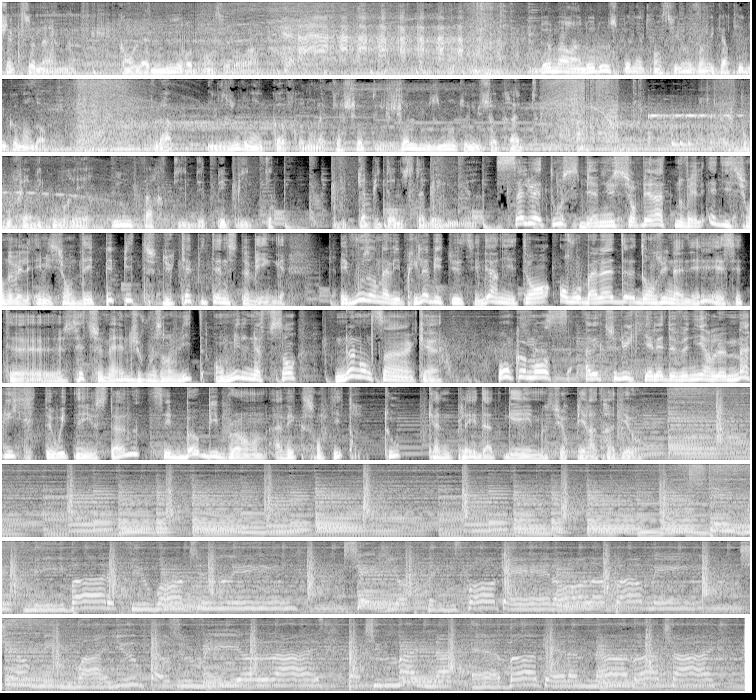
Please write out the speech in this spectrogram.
chaque semaine, quand la nuit reprend ses droits. Deux marins d'eau douce pénètrent en silence dans les quartiers du commandant. Là, ils ouvrent un coffre dont la cachette est jalousement tenue secrète pour vous faire découvrir une partie des pépites du Capitaine Stubbing. Salut à tous, bienvenue sur Pirate, nouvelle édition, nouvelle émission des pépites du Capitaine Stubbing. Et vous en avez pris l'habitude ces derniers temps, on vous balade dans une année, et cette, euh, semaine, je vous invite en 1995. On commence avec celui qui allait devenir le mari de Whitney Houston, c'est Bobby Brown avec son titre Two Can Play That Game sur Pirate Radio. Ever get another try.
